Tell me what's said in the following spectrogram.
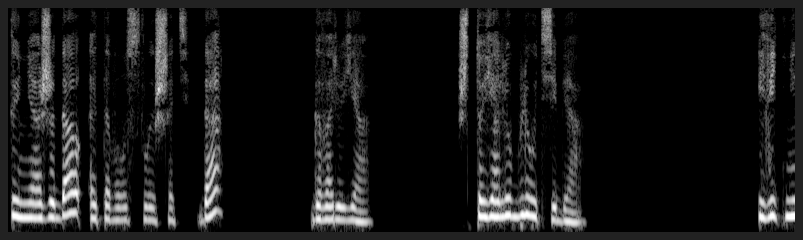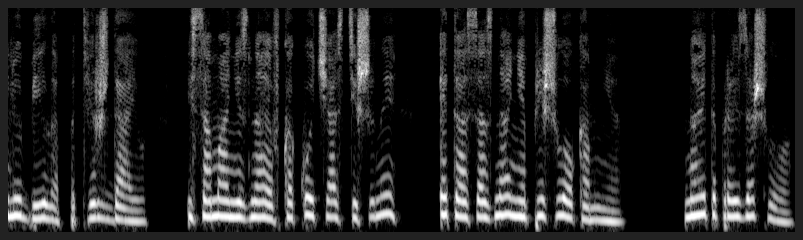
Ты не ожидал этого услышать, да? — говорю я, — «что я люблю тебя». И ведь не любила, подтверждаю, и сама не знаю, в какой час тишины это осознание пришло ко мне. Но это произошло.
